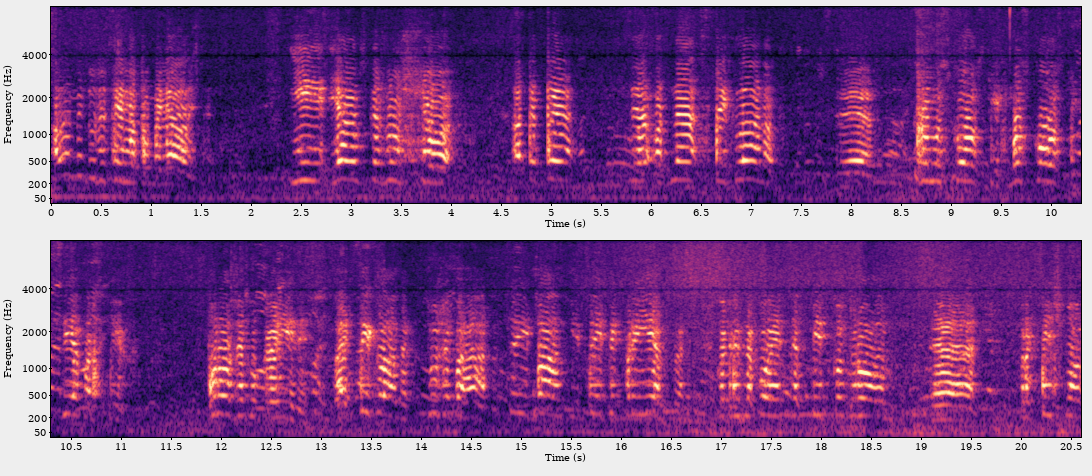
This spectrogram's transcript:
Але ми дуже сильно помилялися. І я вам скажу, що АТП це одна з тих ланок е, промосковських, московських, сепарських ворожих України. А цих ланок дуже багато. Це і банки, це і підприємства, які знаходяться під контролем е, практично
